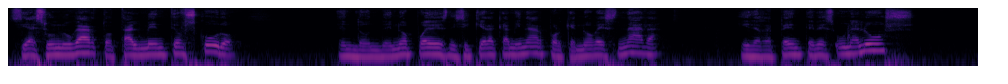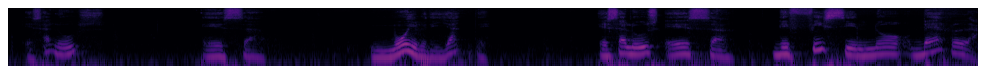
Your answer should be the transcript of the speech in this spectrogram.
Si es un lugar totalmente oscuro, en donde no puedes ni siquiera caminar porque no ves nada, y de repente ves una luz, esa luz es ah, muy brillante. Esa luz es ah, difícil no verla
